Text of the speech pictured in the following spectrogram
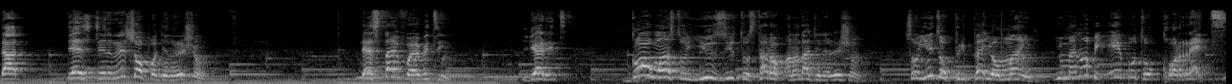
that there's generation upon generation. There's time for everything. You get it? God wants to use you to start up another generation. So you need to prepare your mind. You might not be able to correct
